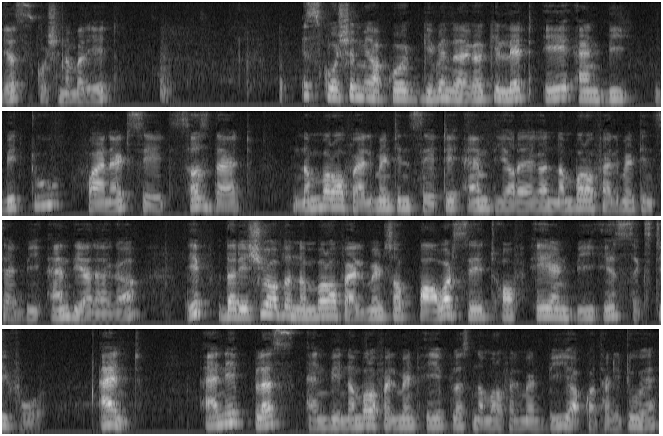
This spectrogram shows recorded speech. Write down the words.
यस क्वेश्चन नंबर एट इस क्वेश्चन में आपको गिवन रहेगा कि let A and B be two finite set such that number of element in set A m दिया रहेगा number of element in set B n दिया रहेगा। If the ratio of the number of elements of power set of A and B is 64 A plus n B number of element A plus number of element B आपका 32 है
